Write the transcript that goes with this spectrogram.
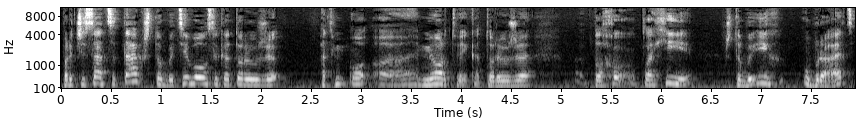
прочесаться так, чтобы те волосы, которые уже от, о, э, мертвые, которые уже плохо, плохие, чтобы их убрать,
